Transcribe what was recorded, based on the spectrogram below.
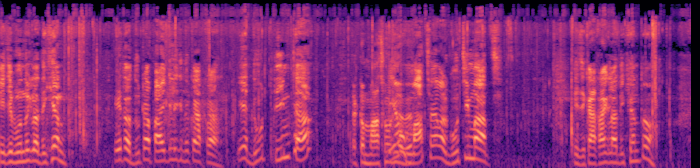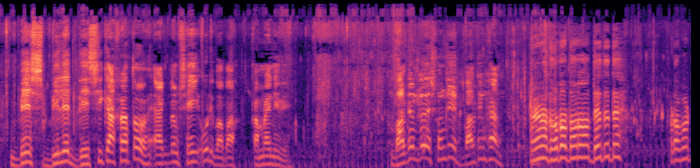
এই যে বন্ধুগুলা দেখেন, এটা দুটা পাই গেলে কিন্তু কাঁকড়া। এ দু, তিনটা একটা মাছ হবে মাছ আবার গুচি মাছ। এই যে কাঁকড়াগুলা দেখেন তো? বেশ বিলের দেশি কাঁকড়া তো একদম সেই ওরে বাবা কামড়াই নিবে। বালতিন রে সঞ্জিত বালতিন খান। না না ধরো ধরো দে দে দে ফটাফট।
